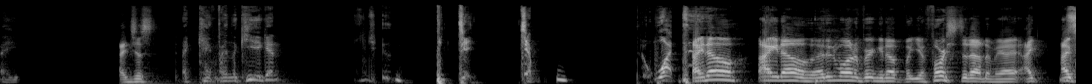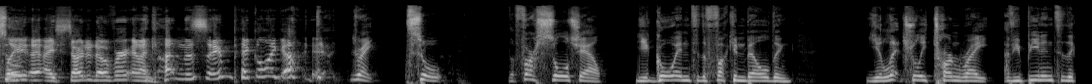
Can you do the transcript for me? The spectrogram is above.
I I just I can't find the key again. what? I know. I know. I didn't want to bring it up, but you forced it out of me. I I, I So- played I I started over and I got in the same pickle I got. in. Right. So the first soul shell, you go into the fucking building. You literally turn right. Have you been into the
